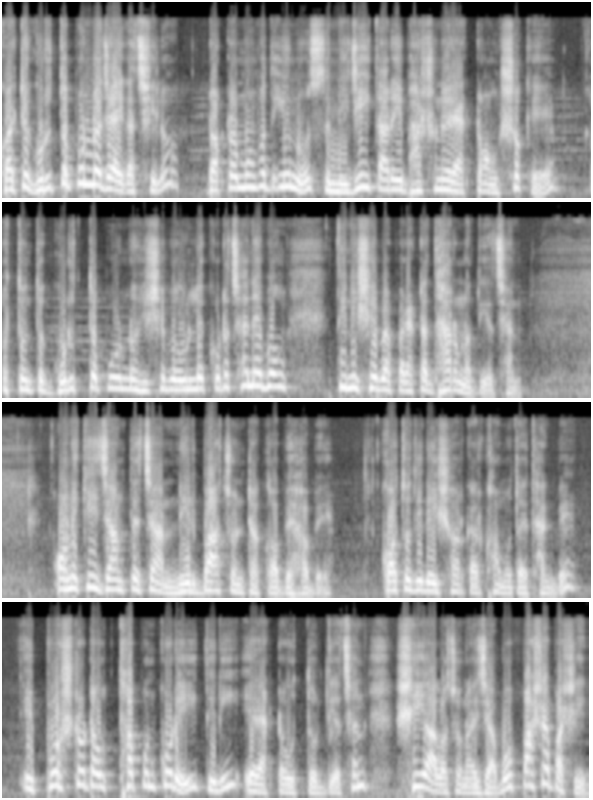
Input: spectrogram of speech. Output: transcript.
কয়েকটা গুরুত্বপূর্ণ জায়গা ছিল। ডক্টর মোহাম্মদ ইউনুস নিজেই তার এই ভাষণের একটা অংশকে অত্যন্ত গুরুত্বপূর্ণ হিসেবে উল্লেখ করেছেন এবং তিনি সে ব্যাপারে একটা ধারণা দিয়েছেন। অনেকেই জানতে চান নির্বাচনটা কবে হবে? কতদিন এই সরকার ক্ষমতায় থাকবে? এই প্রশ্নটা উত্থাপন করেই তিনি এর একটা উত্তর দিয়েছেন। সেই আলোচনায় যাব। পাশাপাশি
